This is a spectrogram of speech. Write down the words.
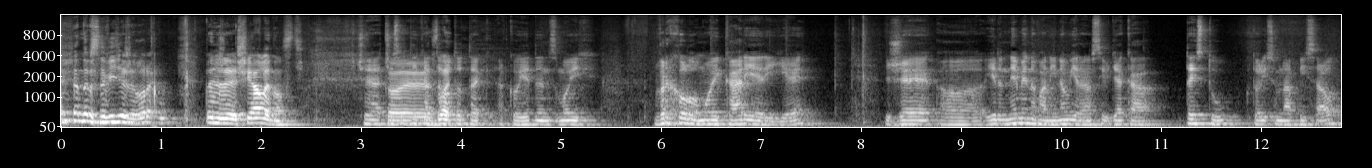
teraz vidíš, že hore, že je šialenosť. Čo, ja, čo to sa týka tohoto, tak ako jeden z mojich vrcholov mojej kariéry je, že uh, jeden nemenovaný novinár si vďaka testu, ktorý som napísal,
